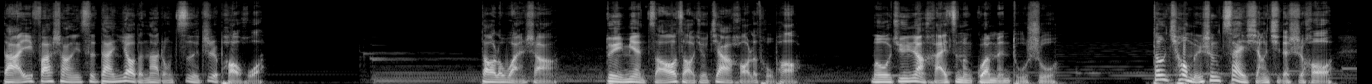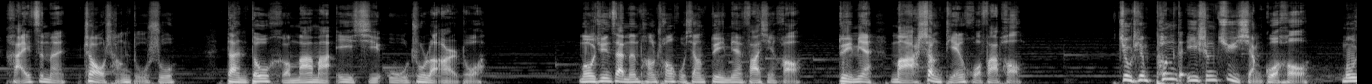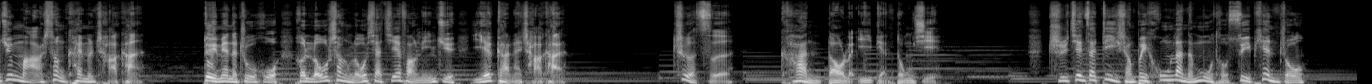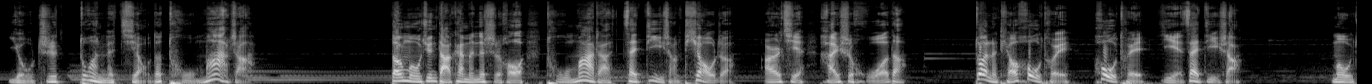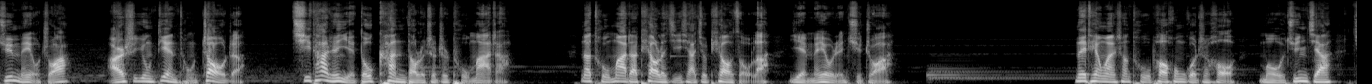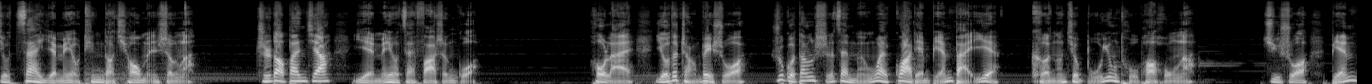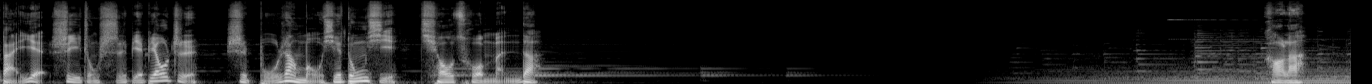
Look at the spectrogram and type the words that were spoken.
打一发上一次弹药的那种自制炮火。到了晚上，对面早早就架好了土炮。某军让孩子们关门读书。当敲门声再响起的时候，孩子们照常读书，但都和妈妈一起捂住了耳朵。某军在门旁窗户向对面发信号，对面马上点火发炮。就听“砰”的一声巨响过后，某军马上开门查看，对面的住户和楼上楼下街坊邻居也赶来查看。这次看到了一点东西。只见在地上被轰烂的木头碎片中，有只断了脚的土蚂蚱。当某军打开门的时候，土蚂蚱在地上跳着，而且还是活的，断了条后腿，后腿也在地上。某军没有抓，而是用电筒照着，其他人也都看到了这只土蚂蚱。那土蚂蚱跳了几下就跳走了，也没有人去抓。那天晚上土炮轰过之后，某军家就再也没有听到敲门声了，直到搬家也没有再发生过。后来有的长辈说，如果当时在门外挂点扁柏叶，可能就不用土炮轰了。据说扁柏叶是一种识别标志，是不让某些东西敲错门的。好了。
